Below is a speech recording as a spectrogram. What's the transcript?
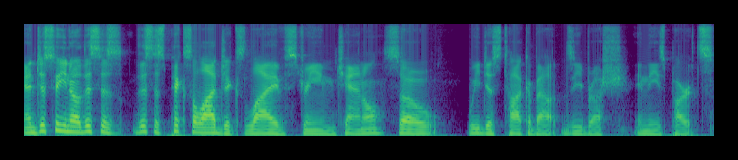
And just so you know, this is this is Pixologic's live stream channel, so we just talk about ZBrush in these parts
